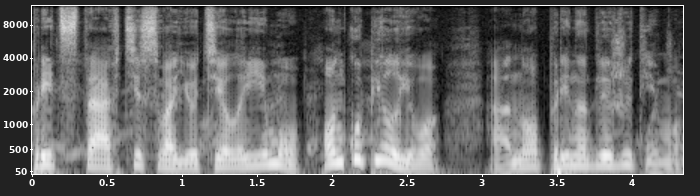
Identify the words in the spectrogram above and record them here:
Представьте свое тело Ему. Он купил его. Оно принадлежит Ему.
